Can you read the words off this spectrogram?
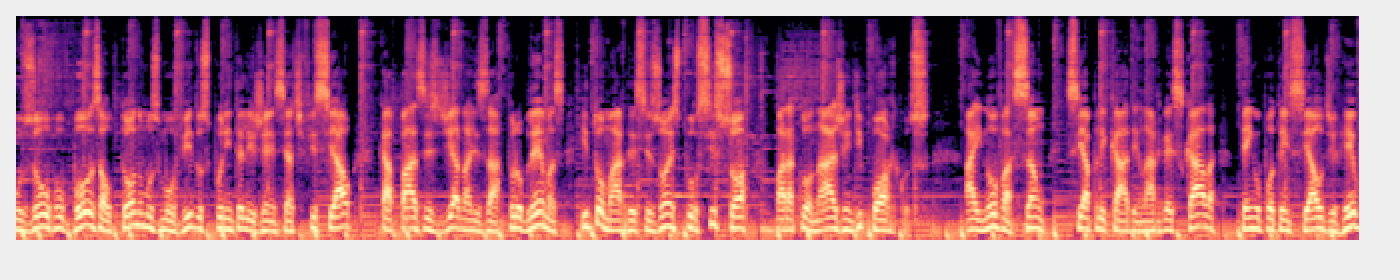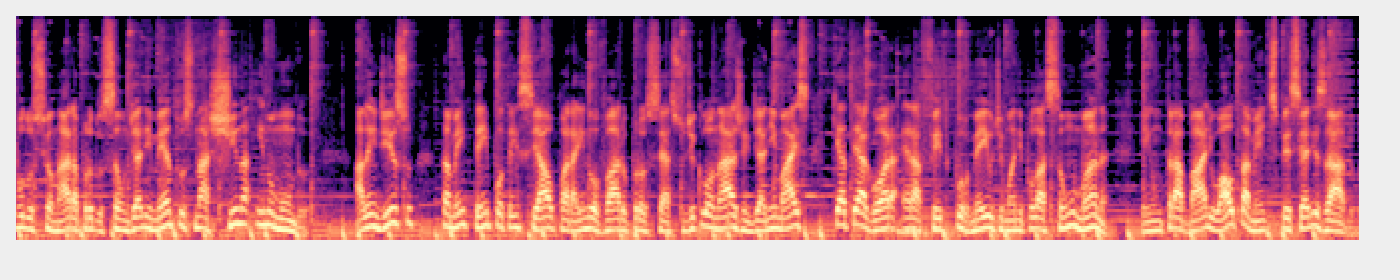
usou robôs autônomos movidos por inteligência artificial capazes de analisar problemas e tomar decisões por si só para a clonagem de porcos. A inovação, se aplicada em larga escala, tem o potencial de revolucionar a produção de alimentos na China e no mundo. Além disso, também tem potencial para inovar o processo de clonagem de animais que até agora era feito por meio de manipulação humana, em um trabalho altamente especializado.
